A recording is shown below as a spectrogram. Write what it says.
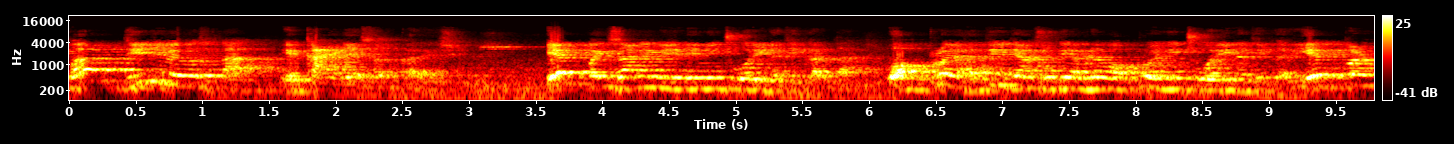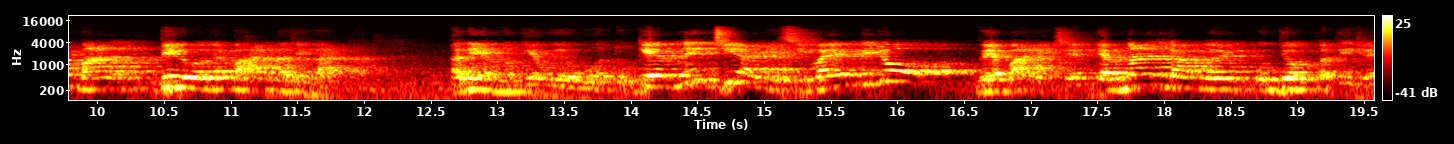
બધી જ વ્યવસ્થા એ કાયદેસર કરે છે. એક પૈસાની વીજળીની ચોરી નથી કરતા. ઓક્ટ્રોય હતી ત્યાં સુધી એમણે ઓક્ટ્રોયની ચોરી નથી કરી. એક પણ માલ બિલ વગર બહાર નથી કાઢતા. અને એમનું કેવું એવું હતું કે એમની જીઆઈડીસી માં એક બીજો વેપારી છે. એમના જ ગામનો એક ઉદ્યોગપતિ છે,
